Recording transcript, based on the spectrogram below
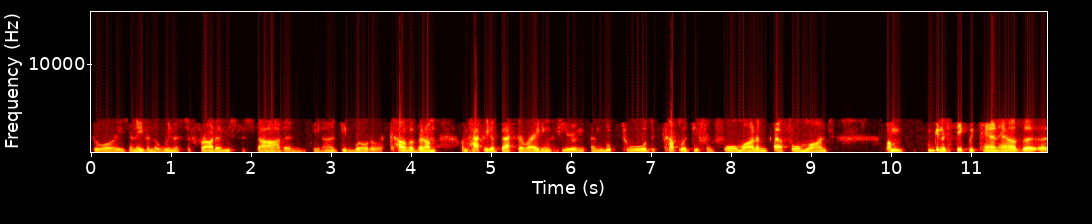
stories, and even the winner Sofrado missed the start and you know did well to recover. But I'm I'm happy to back the ratings here and, and look towards a couple of different form items, uh, form lines. I'm I'm going to stick with Tannhauser.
